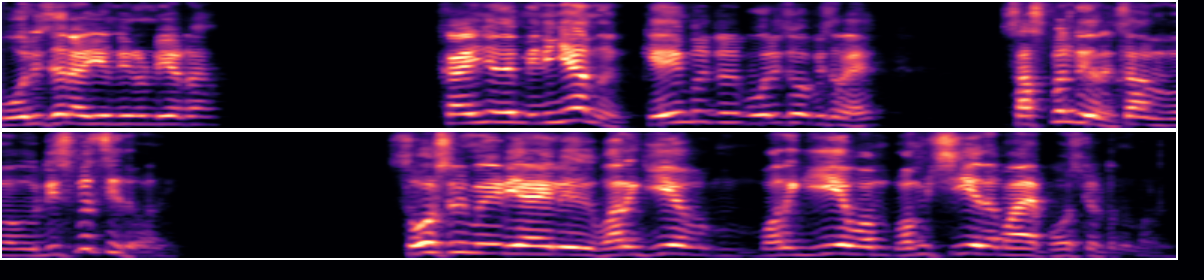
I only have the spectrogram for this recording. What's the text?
പോലീസുകാർ അഴിയണ്ടിട്ടുണ്ട് ചേട്ടാ കഴിഞ്ഞത് മിനിഞ്ഞാന്ന് കേംബ്രിഡ്ജ് ഒരു പോലീസ് ഓഫീസറെ സസ്പെൻഡ് ചെയ്ത് ഡിസ്മിസ് ചെയ്തു പറഞ്ഞു. സോഷ്യൽ മീഡിയയിൽ വർഗീയ വർഗീയ വംശീയതമായ പോസ്റ്റ് ഇട്ടെന്ന് പറഞ്ഞു.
